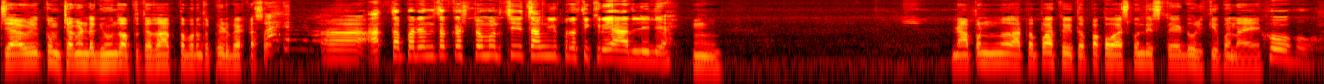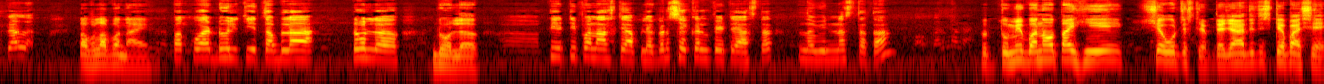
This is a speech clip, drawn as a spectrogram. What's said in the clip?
ज्यावेळी तुमच्याकडं घेऊन जातो त्याचा आतापर्यंत फीडबॅक कसा आहे? अं, आतापर्यंत कस्टमरची चांगली प्रतिक्रिया आलेली आहे. हम्म. आणि आपण आता पाहतो इथं पकवास पण दिसतंय ढोलकी पण आहे. हो हो. तबला पण आहे. पकवा ढोलकी तबला ढोलक ढोलक. अं, पेटी पण असते आपल्याकडे सेकंड पेट्या असतात नवीन नसतात हा. तर तुम्ही बनवता ही शेवटची स्टेप त्याच्या आधीची स्टेप अशी आहे.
